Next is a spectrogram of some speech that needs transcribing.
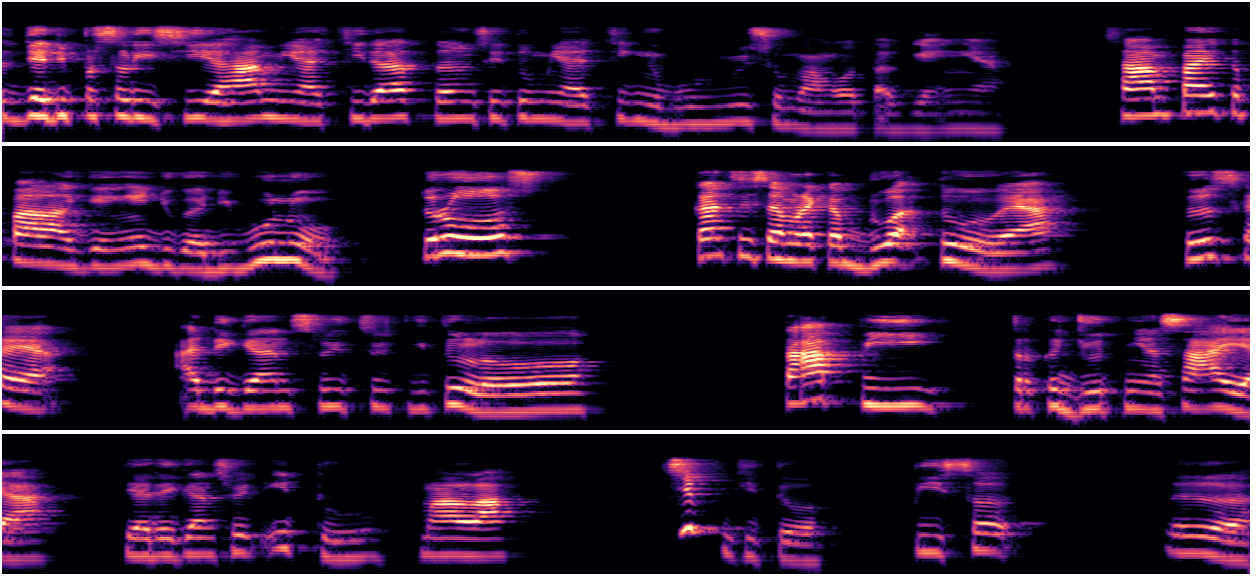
terjadi perselisihan Miyachi datang situ Miyachi ngebunuh semua anggota gengnya. Sampai kepala gengnya juga dibunuh. Terus kan sisa mereka berdua tuh ya. Terus kayak adegan sweet-sweet gitu loh. Tapi terkejutnya saya di adegan sweet itu malah chip gitu. Pisau uh,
